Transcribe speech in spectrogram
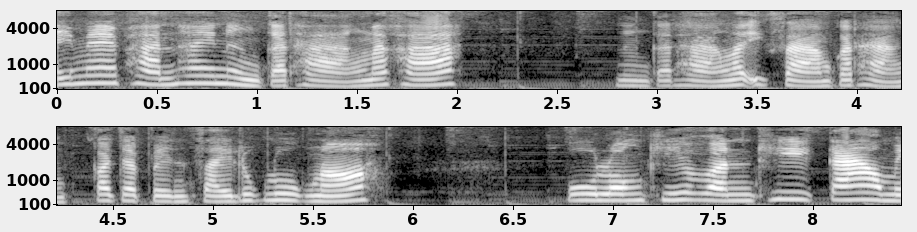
ส์แม่พันธุ์ให้ 1 กระถางนะคะ 1 กระถางแล้วอีก 3 กระถางก็จะเป็นไซส์ลูกๆเนาะปูลงคลิปวันที่ 9 เม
